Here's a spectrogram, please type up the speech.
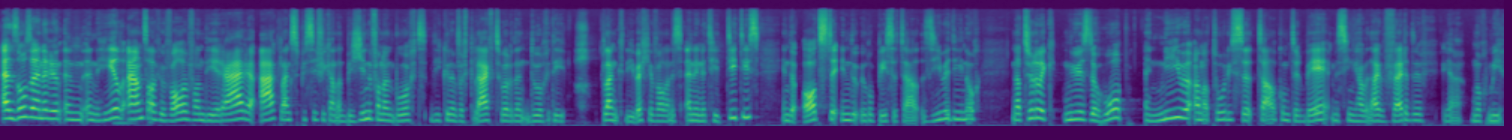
En zo zijn er een, een, een heel aantal gevallen van die rare A-klank specifiek aan het begin van een woord, die kunnen verklaard worden door die klank die weggevallen is. En in het Hittitisch, in de oudste Indo-Europese taal, zien we die nog. Natuurlijk, nu is de hoop, een nieuwe Anatolische taal komt erbij. Misschien gaan we daar verder ja, nog meer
